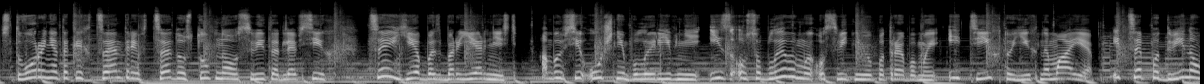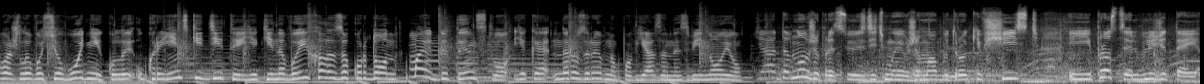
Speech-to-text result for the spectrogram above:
Створення таких центрів це доступна освіта для всіх. Це є безбар'єрність, аби всі учні були рівні із особливими освітніми потребами, і ті, хто їх не має. І це подвійно важливо сьогодні, коли українські діти, які не виїхали за кордон, мають дитинство, яке нерозривно пов'язане з війною. Я давно вже працюю з дітьми, вже мабуть років шість, і просто я люблю дітей.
